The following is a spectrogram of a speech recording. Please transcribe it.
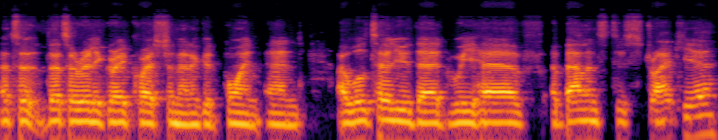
That's a that's a really great question and a good point. And I will tell you that we have a balance to strike here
